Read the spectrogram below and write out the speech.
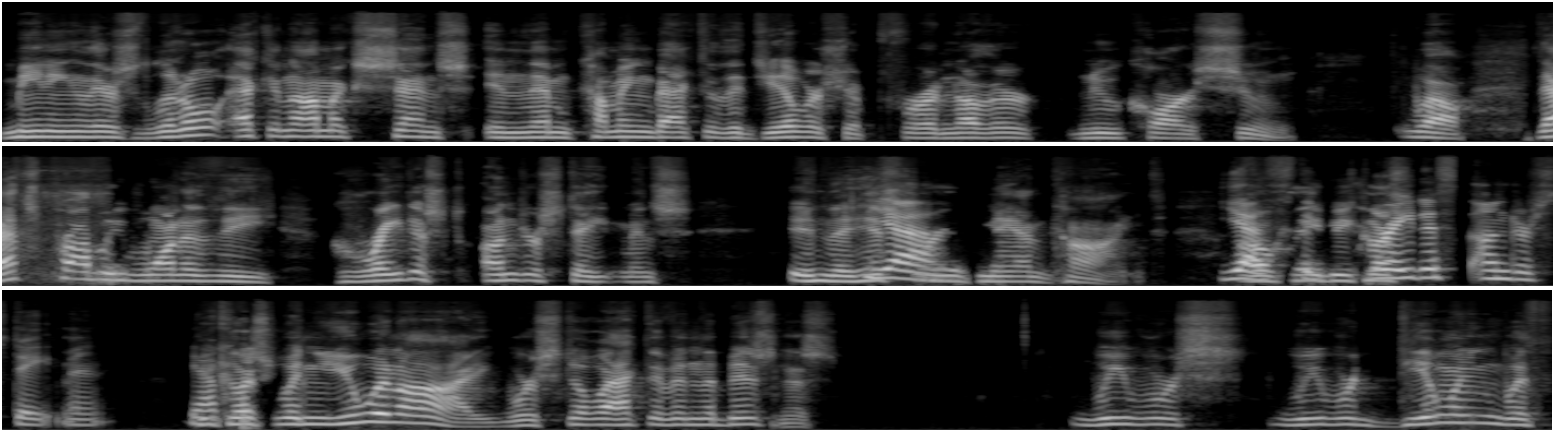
meaning there's little economic sense in them coming back to the dealership for another new car soon. Well, that's probably one of the greatest understatements in the history yeah. of mankind. Yes, okay, the because, greatest understatement. Yep. Because when you and I were still active in the business, we were we were dealing with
